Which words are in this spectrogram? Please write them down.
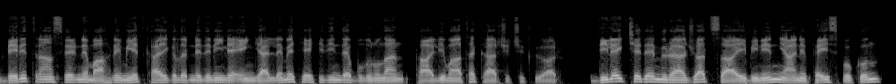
veri transferini mahremiyet kaygıları nedeniyle engelleme tehdidinde bulunulan talimata karşı çıkıyor. Dilekçede müracaat sahibinin yani Facebook'un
